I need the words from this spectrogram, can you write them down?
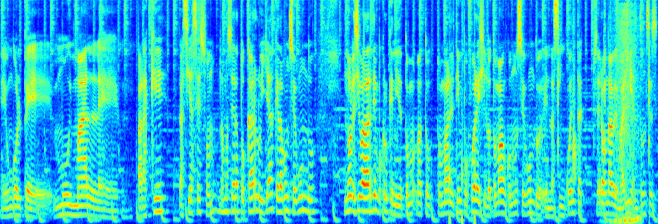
eh, un golpe muy mal eh, ¿para qué hacías eso? No? Nada más era tocarlo y ya, quedaba un segundo. No les iba a dar tiempo, creo que ni de tomar el tiempo fuera. Y si lo tomaban con un segundo en las 50, pues era una Ave María. Entonces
